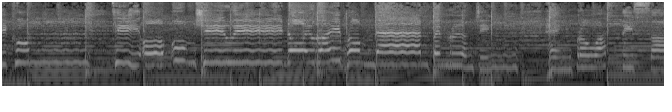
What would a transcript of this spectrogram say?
ณาธิคุณ ที่โอบอุ้มชีวีโดยไร้พรมแดนเป็นเรื่องจริง แห่งประวัติศา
